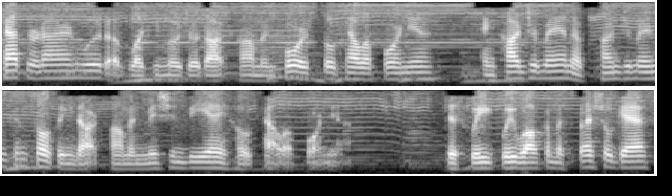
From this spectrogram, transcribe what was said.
Catherine Yronwode of LuckyMojo.com in Forestville, California, and ConjureMan of ConjureManConsulting.com in Mission Viejo, California. This week we welcome a special guest,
